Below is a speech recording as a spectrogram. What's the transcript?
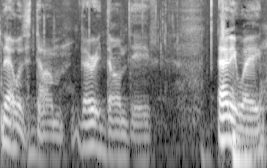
That was dumb. Very dumb, Dave. Anyway,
